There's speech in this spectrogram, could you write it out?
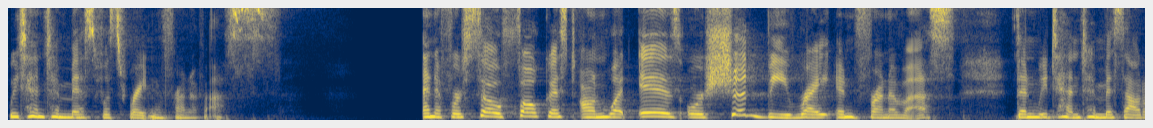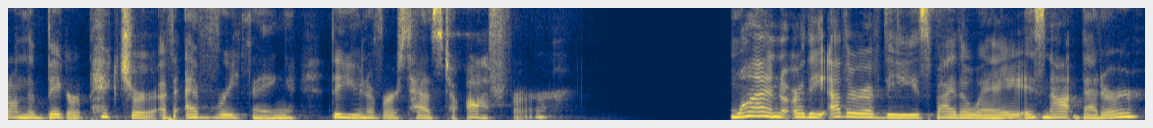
we tend to miss what's right in front of us. And if we're so focused on what is or should be right in front of us, then we tend to miss out on the bigger picture of everything the universe has to offer. One or the other of these, by the way, is not better.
